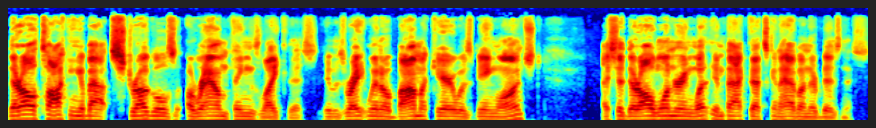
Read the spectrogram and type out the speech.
They're all talking about struggles around things like this. It was right when Obamacare was being launched. I said they're all wondering what impact that's going to have on their business.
